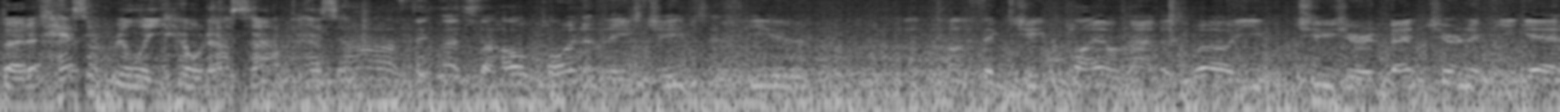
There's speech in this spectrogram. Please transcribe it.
But it hasn't really held us up, has it? No, I think that's the whole point of these Jeeps. If you, I think Jeep play on that as well. You choose your adventure, and if you get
